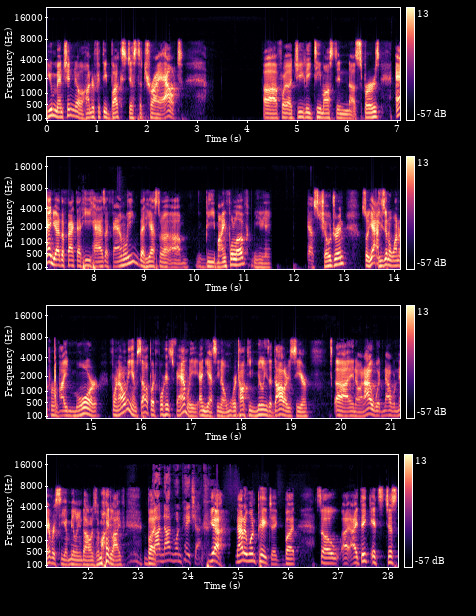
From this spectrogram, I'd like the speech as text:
you mentioned, you know, 150 bucks just to try out. Uh, for a G League team, Austin uh, Spurs, and you have the fact that he has a family that he has to um, be mindful of. He has children. So yeah, he's going to want to provide more for not only himself but for his family. And yes, you know, we're talking millions of dollars here. Uh, you know, and I would I would never see a million dollars in my life, but not not in one paycheck. Yeah, not in one paycheck. But so I, I think it's just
